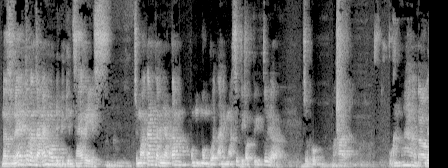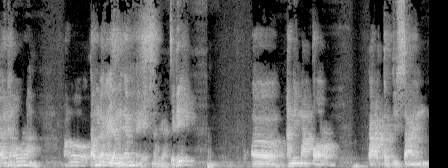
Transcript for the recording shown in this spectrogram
Nah sebenarnya itu rencananya mau dibikin series. Cuma kan ternyata mem- membuat animasi di waktu itu ya cukup mahal bukan mahal, nggak ada orang. oh Tahu nggak yang- SDM ya Jadi eh, animator, karakter desain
